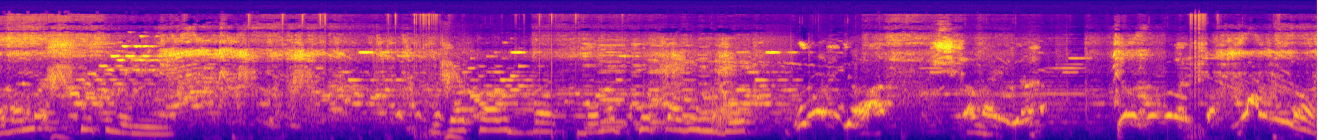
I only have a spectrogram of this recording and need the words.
Adamlar şey kullanıyor. Mesela karı ba- bana çok fazla vurdu. Ulan ya! Şuna ya! Ya bana çok vuruyor.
